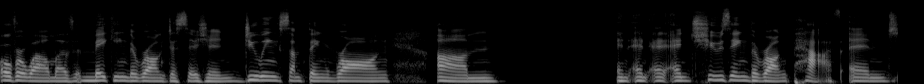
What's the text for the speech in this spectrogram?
overwhelm of making the wrong decision doing something wrong um and and and, and choosing the wrong path and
